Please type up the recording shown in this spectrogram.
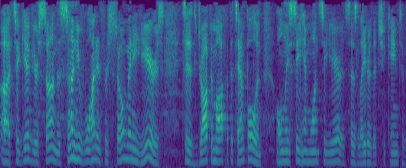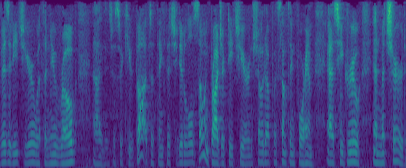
uh, to give your son, the son you've wanted for so many years, to drop him off at the temple and only see him once a year. It says later that she came to visit each year with a new robe. Uh, it's just a cute thought to think that she did a little sewing project each year and showed up with something for him as he grew and matured.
